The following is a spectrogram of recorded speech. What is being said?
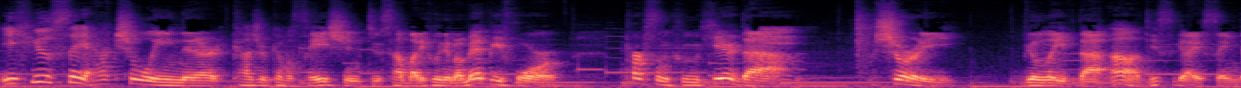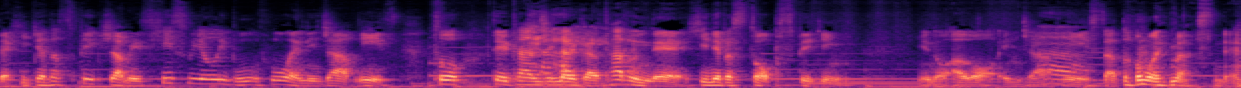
if you say actually in a casual conversation to somebody who never met before, person who hear that surely believe that, ah, this guy is saying that he cannot speak Japanese, he's really fluent in Japanese. そうっていう感じになるから、多分ね、he never stop speaking, you know, a lot in Japanese だと思いますね。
